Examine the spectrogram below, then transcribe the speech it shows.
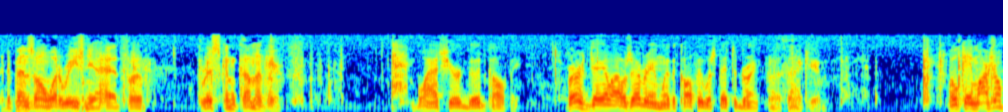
It depends on what reason you had for risking coming here. Boy, that's sure good coffee. First jail I was ever in where the coffee was fit to drink. Oh, thank you. Okay, Marshal.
